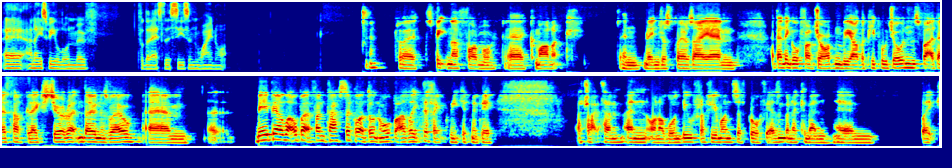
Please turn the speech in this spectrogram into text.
Uh, a nice wee loan move for the rest of the season. Why not? Yeah. So, uh, speaking of former uh, Kilmarnock and Rangers players. I um I didn't go for Jordan. We are the people Jones, but I did have Greg Stewart written down as well. Um, uh, maybe a little bit fantastical. I don't know, but I'd like to think we could maybe attract him in on a loan deal for a few months if Brophy isn't going to come in. Um, like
